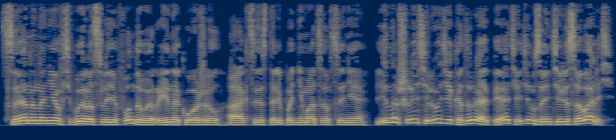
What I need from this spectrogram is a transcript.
Цены на нефть выросли, фондовый рынок ожил, акции стали подниматься в цене, и нашлись люди, которые опять этим заинтересовались.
